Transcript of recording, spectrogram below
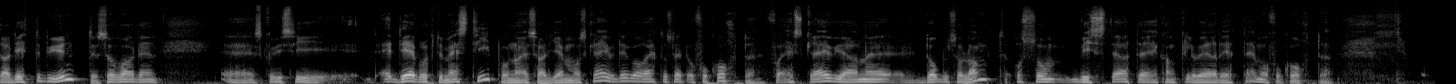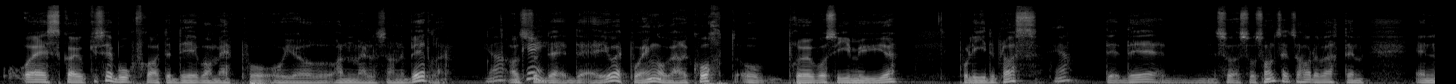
da dette begynte, så var det en eh, skal vi si eh, Det jeg brukte mest tid på når jeg satt hjemme og skrev, det var rett og slett å forkorte. For jeg skrev gjerne dobbelt så langt, og så visste jeg at jeg kan ikke levere dette, jeg må forkorte. Og jeg skal jo ikke se bort fra at det var med på å gjøre anmeldelsene bedre. Ja, okay. Altså det, det er jo et poeng å være kort og prøve å si mye på lite plass. ja. Det, det, så, så sånn sett så har det vært en, en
